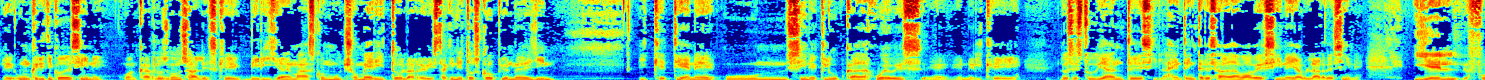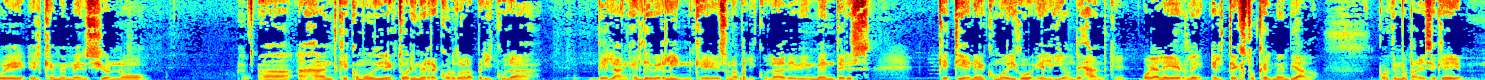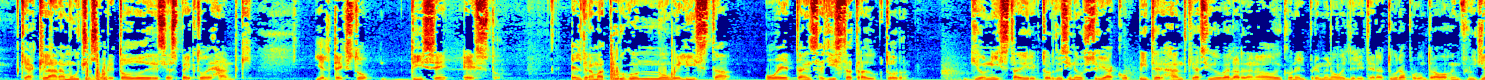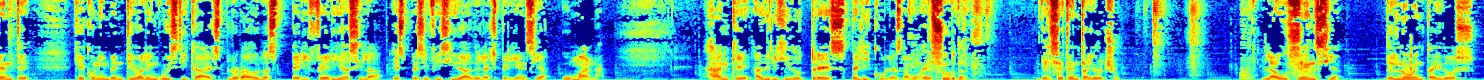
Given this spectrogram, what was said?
eh, un crítico de cine, Juan Carlos González, que dirige además con mucho mérito la revista Kinetoscopio en Medellín y que tiene un cineclub cada jueves eh, en el que los estudiantes y la gente interesada va a ver cine y hablar de cine. Y él fue el que me mencionó a, a que como director y me recordó la película del Ángel de Berlín, que es una película de Wim Wenders que tiene, como digo, el guion de que Voy a leerle el texto que él me ha enviado, porque me parece que, que aclara mucho sobre todo de ese aspecto de Handke. Y el texto dice esto. El dramaturgo, novelista, poeta, ensayista, traductor, guionista, director de cine austriaco Peter Handke ha sido galardonado hoy con el Premio Nobel de Literatura por un trabajo influyente que con inventiva lingüística ha explorado las periferias y la especificidad de la experiencia humana. Handke ha dirigido tres películas, La mujer zurda, del 78, La ausencia, del 92,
